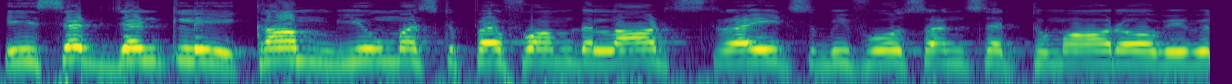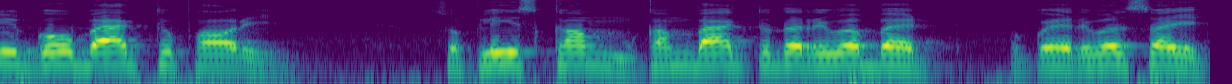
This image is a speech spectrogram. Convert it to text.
He said gently come you must perform the lord's rites before sunset. Tomorrow we will go back to Pauri so please come come back to the riverbed okay river side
